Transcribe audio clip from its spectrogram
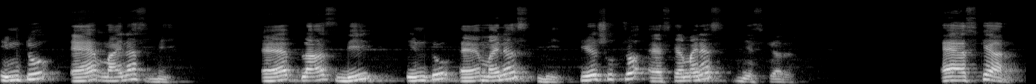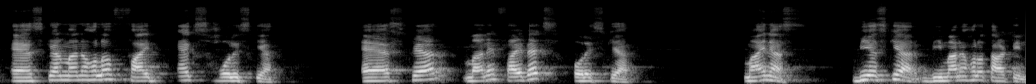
into A minus B A plus B into A minus B এর সূত্র? A square minus B square A square A square মানে হলো five X whole square A square মানে five X whole square minus B square B মানে হলো থার্টিন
